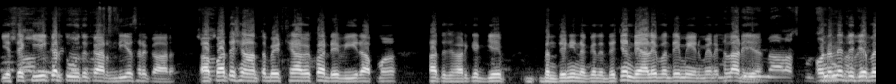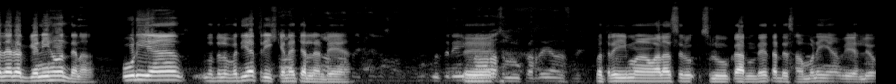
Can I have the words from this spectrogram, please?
ਕਿ ਇੱਥੇ ਕੀ ਕਰਤੂਤ ਕਰਦੀ ਹੈ ਸਰਕਾਰ। ਆਪਾਂ ਤੇ ਸ਼ਾਂਤ ਬੈਠੇ ਆ ਵੇਖੋ ਸਾਡੇ ਵੀਰ ਆਪਾਂ ਹੱਥ ਫੜ ਕੇ ਅੱਗੇ ਬੰਦੇ ਨਹੀਂ ਲੰਘਣ ਦਿੰਦੇ। ਝੰਡੇ ਵਾਲੇ ਬੰਦੇ ਮੇਨ ਮੇਨ ਖਿਲਾੜੇ ਆ। ਉਹਨਾਂ ਨੇ ਦੂਜੇ ਬੰਦੇ ਨੂੰ ਅੱਗੇ ਨਹੀਂ ਹੋਣ ਦੇਣਾ। ਪੂਰੀ ਐ ਮਤਲਬ ਵਧੀਆ ਤਰੀਕੇ ਨਾਲ ਚੱਲਣ ਦੇ ਆ। ਮਤਰੀ ਨਾਲ ਸਲੂਕ ਕਰ ਰਹੇ ਆ ਦੱਸਦੇ ਮਤਰੀ ਮਾਂ ਵਾਲਾ ਸਲੂ- ਸਲੂਕ ਕਰਨ ਦੇ ਤੁਹਾਡੇ ਸਾਹਮਣੇ ਹੀ ਆ ਵੇਖ ਲਿਓ।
